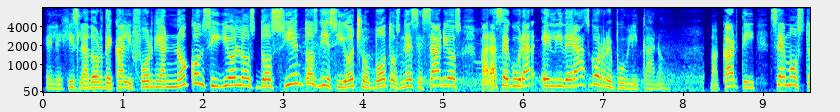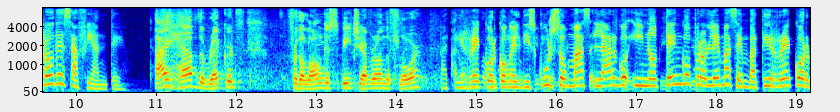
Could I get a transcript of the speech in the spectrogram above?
el legislador de California no consiguió los 218 votos necesarios para asegurar el liderazgo republicano. McCarthy se mostró desafiante. I have the record for the longest speech ever on the floor. Batí récord con el discurso más largo y no tengo problemas en batir récord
